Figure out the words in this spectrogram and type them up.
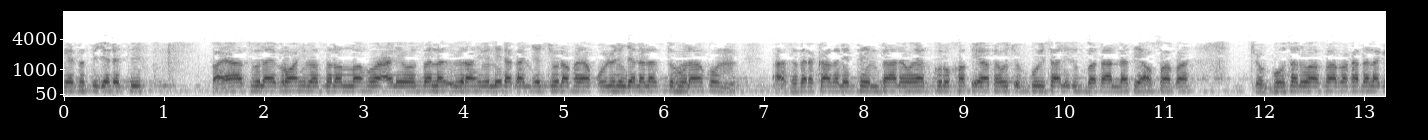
كيف تجدت فياتون إبراهيم صلى الله عليه وسلم إبراهيم اني لك انجتشون فيقول نجل لست هناكم. اسدر كذا نتهنتان ويذكر خطيئته جبو ساني دبتا التي اصاب جبوسا وأصاب كذا لك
